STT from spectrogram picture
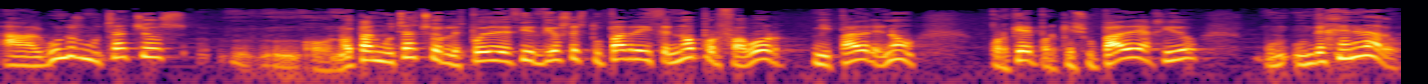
a algunos muchachos, o no tan muchachos, les puede decir Dios es tu padre y dicen, no, por favor, mi padre no. ¿Por qué? Porque su padre ha sido un, degenerado.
